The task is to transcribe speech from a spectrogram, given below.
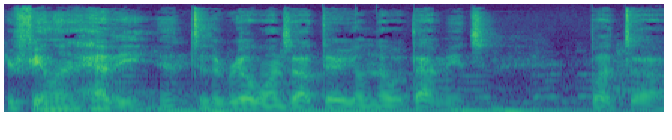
you're feeling heavy, and to the real ones out there, you'll know what that means. But uh,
